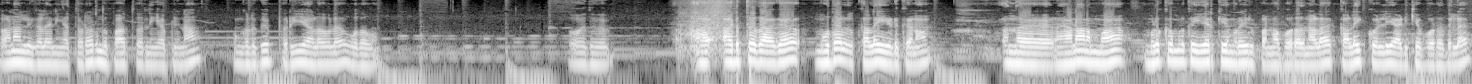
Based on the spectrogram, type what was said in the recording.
காணொளிகளை நீங்கள் தொடர்ந்து பார்த்து வந்தீங்க அப்படின்னா உங்களுக்கு பெரிய அளவில் உதவும். இது அ- அடுத்ததாக முதல் களை எடுக்கணும். அந்த ஏன்னா நம்ம முழுக்க முழுக்க இயற்கை முறையில் பண்ண போகிறதுனால களை கொல்லி அடிக்க போகிறதில்ல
